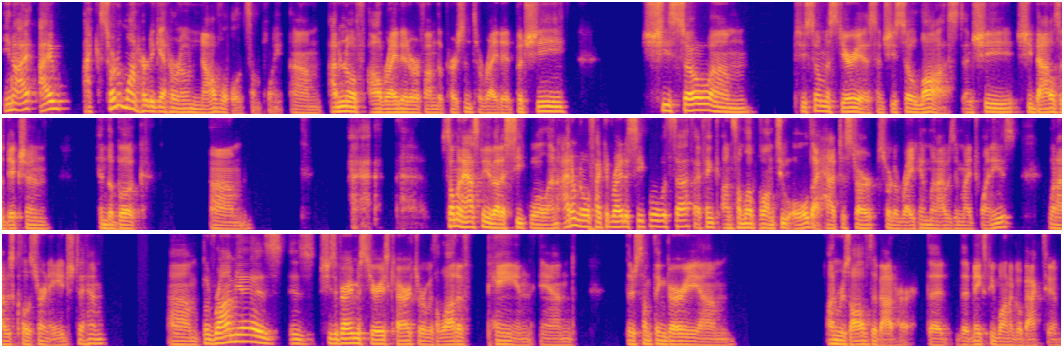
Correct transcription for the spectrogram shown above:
you know, I I I sort of want her to get her own novel at some point. Um, I don't know if I'll write it or if I'm the person to write it, but she she's so um she's so mysterious and she's so lost and she she battles addiction in the book. Um I, someone asked me about a sequel and i don't know if i could write a sequel with seth i think on some level i'm too old i had to start sort of write him when i was in my 20s when i was closer in age to him um, but ramya is is she's a very mysterious character with a lot of pain and there's something very um, unresolved about her that that makes me want to go back to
